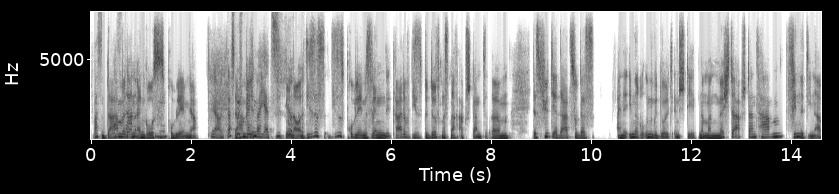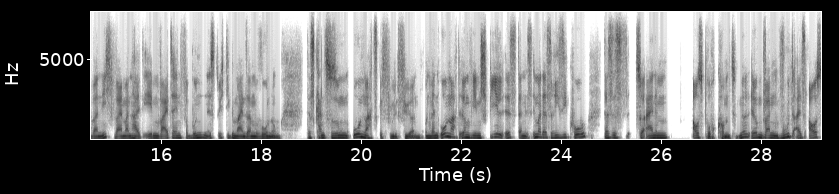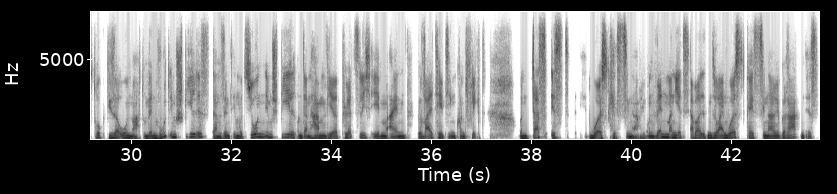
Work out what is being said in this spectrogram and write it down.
Was, da was haben wir dann, dann ein großes hm. Problem, ja. Ja, und das da besprechen wir, wir, jetzt. Genau, und dieses, dieses Problem ist, wenn gerade dieses Bedürfnis nach Abstand, ähm, das führt ja dazu, dass eine innere Ungeduld entsteht. Ne? Man möchte Abstand haben, findet ihn aber nicht, weil man halt eben weiterhin verbunden ist durch die gemeinsame Wohnung. Das kann zu so einem Ohnmachtsgefühl führen. Und wenn Ohnmacht irgendwie im Spiel ist, dann ist immer das Risiko, dass es zu einem Ausbruch kommt. Ne? Irgendwann Wut als Ausdruck dieser Ohnmacht. Und wenn Wut im Spiel ist, dann sind Emotionen im Spiel und dann haben wir plötzlich eben einen gewalttätigen Konflikt. Und das ist Worst-Case-Szenario. Und wenn man jetzt aber in so ein Worst-Case-Szenario geraten ist,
